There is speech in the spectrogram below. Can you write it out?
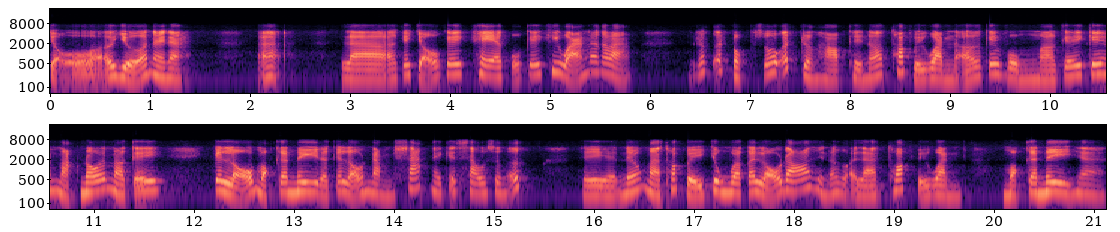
chỗ ở giữa này nè. À, là cái chỗ cái khe của cái khí quản đó các bạn rất ít một số ít trường hợp thì nó thoát vị hoành ở cái vùng mà cái cái mặt nối mà cái cái lỗ một cani là cái lỗ nằm sát ngay cái sau xương ức. Thì nếu mà thoát vị chung qua cái lỗ đó thì nó gọi là thoát vị hoành một cani nha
